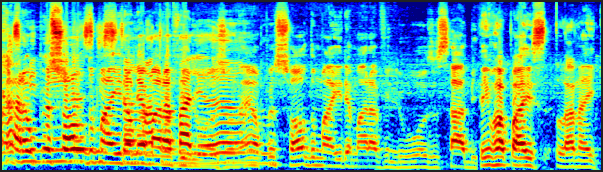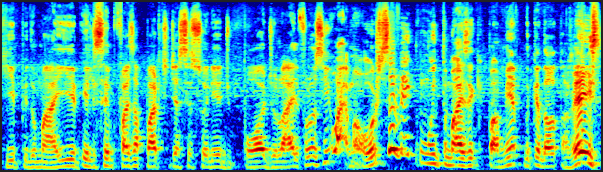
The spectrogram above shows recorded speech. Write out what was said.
Cara, o pessoal do Maíra é maravilhoso, né? O pessoal do Maíra é maravilhoso, sabe? Tem um rapaz lá na equipe do Maíra, ele sempre faz a parte de assessoria de pódio lá. Ele falou assim: Ué, mas hoje você vem com muito mais equipamento do que da outra vez?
